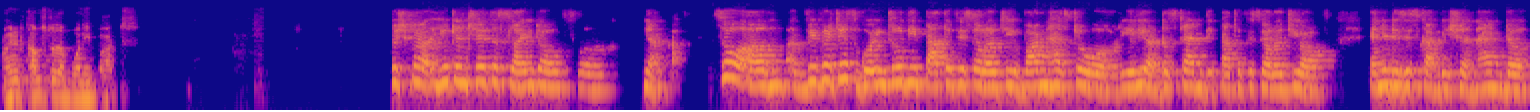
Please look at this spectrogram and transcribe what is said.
when it comes to the bony parts. Pushpa, you can share the slide of, uh, yeah. So um, we were just going through the pathophysiology. One has to really understand the pathophysiology of any disease condition. And uh,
